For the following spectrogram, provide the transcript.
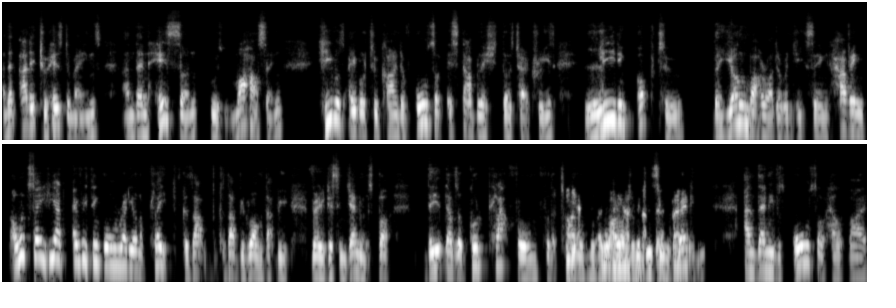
and then add it to his domains. And then his son, who is Maha Singh, he was able to kind of also establish those territories leading up to the young Maharaja Ranjit Singh having, I wouldn't say he had everything already on a plate because that because that'd be wrong, that'd be very disingenuous. But they, there was a good platform for the time yeah. of Maharaja yeah, Ranjit Singh ready, and then he was also helped by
